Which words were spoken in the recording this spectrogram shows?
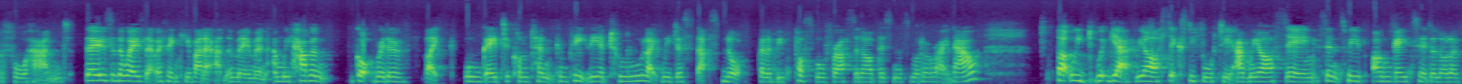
beforehand. Those are the ways that we're thinking about it at the moment and we haven't got rid of like all gated content completely at all. Like we just that's not going to be possible for us in our business model right now. But we yeah we are 60 40 and we are seeing since we've ungated a lot of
